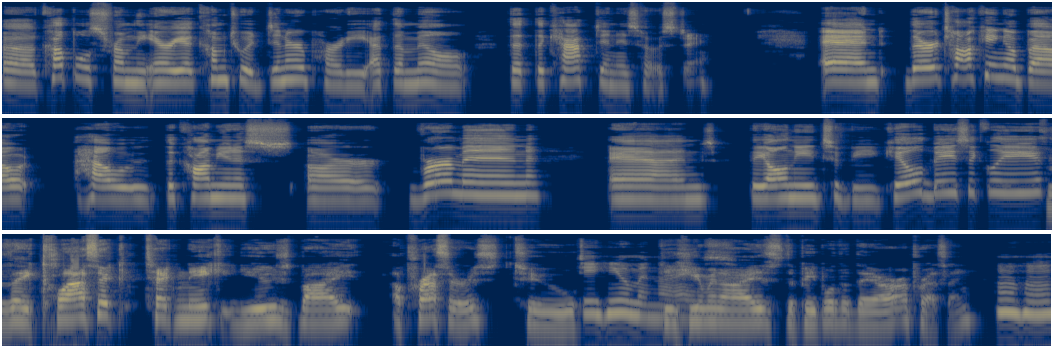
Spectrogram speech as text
uh, couples from the area come to a dinner party at the mill that the captain is hosting. And they're talking about how the communists are vermin and they all need to be killed, basically. The classic technique used by oppressors to Dehumanize. dehumanize the people that they are oppressing. Mm-hmm.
